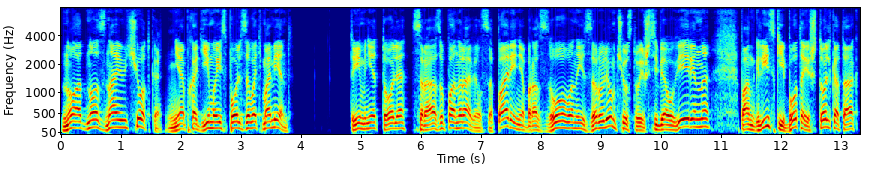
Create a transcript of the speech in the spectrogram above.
Но одно знаю четко. Необходимо использовать момент. Ты мне, Толя, сразу понравился. Парень образованный, за рулем чувствуешь себя уверенно. По-английски ботаешь только так.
